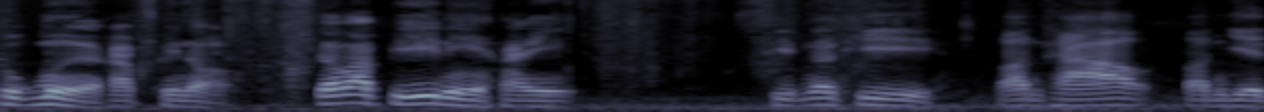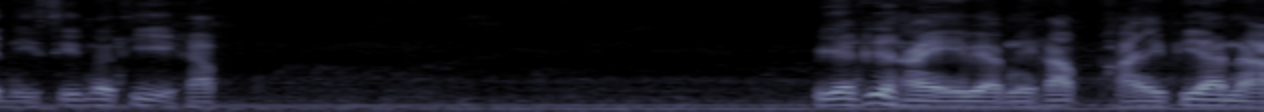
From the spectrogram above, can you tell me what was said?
ทุกมือครับพี่น้องแต่ว่าปีนี้ให้สิบนาที ตอนเช้าตอนเย็นอีกสิบนาทีครับเพียงคือไห้แบบนี้ครับไห้เพียหนา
